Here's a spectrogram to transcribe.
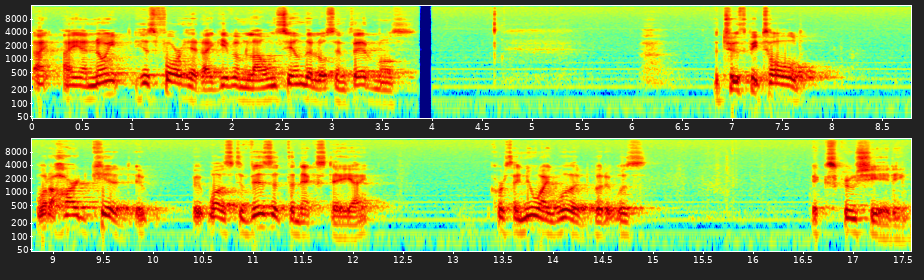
I, I, anoint his forehead. I give him la unción de los enfermos. The truth be told, what a hard kid it, it was to visit the next day. I, of course, I knew I would, but it was excruciating.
